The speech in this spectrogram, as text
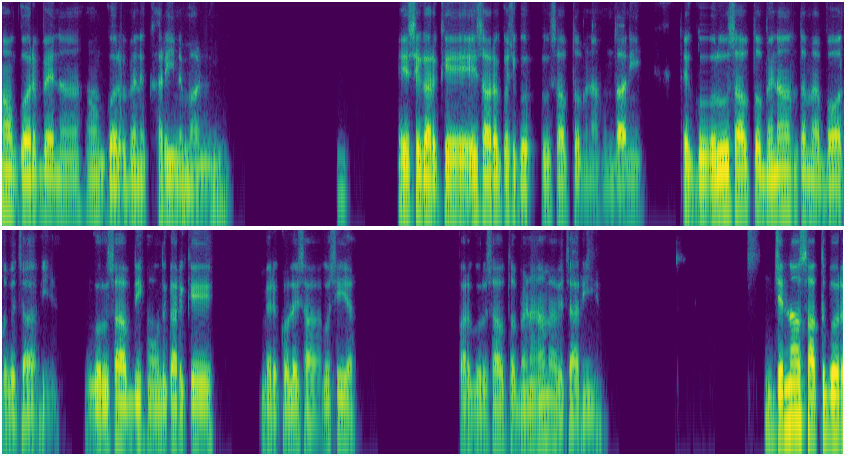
ਹਾਂ ਗੁਰਬਿਨ ਹਾਂ ਗੁਰਬਿਨ ਖਰੀ ਨਿਮਾਣੀ ਇਸੇ ਕਰਕੇ ਇਹ ਸਾਰਾ ਕੁਝ ਗੁਰੂ ਸਾਹਿਬ ਤੋਂ ਬਿਨਾ ਹੁੰਦਾ ਨਹੀਂ। ਤੇ ਗੁਰੂ ਸਾਹਿਬ ਤੋਂ ਬਿਨਾ ਤਾਂ ਮੈਂ ਬਹੁਤ ਵਿਚਾਰੀ ਹਾਂ। ਗੁਰੂ ਸਾਹਿਬ ਦੀ ਹੋਂਦ ਕਰਕੇ ਮੇਰੇ ਕੋਲੇ ਸਾਰਾ ਕੁਝ ਹੀ ਆ। ਪਰ ਗੁਰੂ ਸਾਹਿਬ ਤੋਂ ਬਿਨਾ ਮੈਂ ਵਿਚਾਰੀ ਹਾਂ। ਜਿਨ੍ਹਾਂ ਸਤਗੁਰ,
